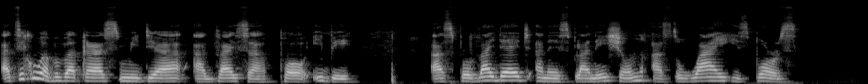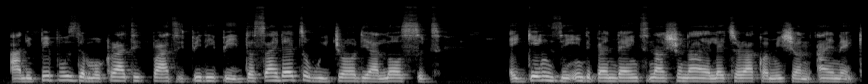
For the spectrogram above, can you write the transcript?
Atiku Abubakar's media advisor, Paul Ibe, has provided an explanation as to why his boss and the People's Democratic Party PDP decided to withdraw their lawsuit against the Independent National Electoral Commission INEC.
